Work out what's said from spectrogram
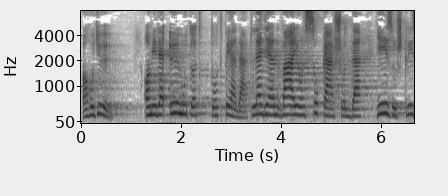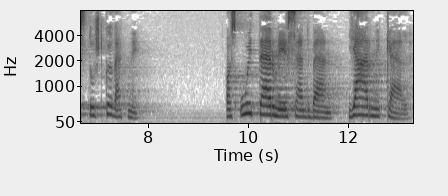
ahogy ő. Amire ő mutatott példát, legyen, váljon szokásoddá Jézus Krisztust követni. Az új természetben járni kell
